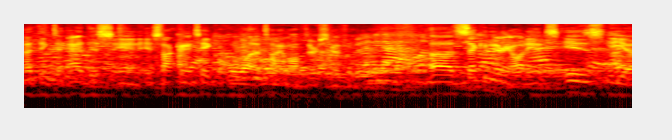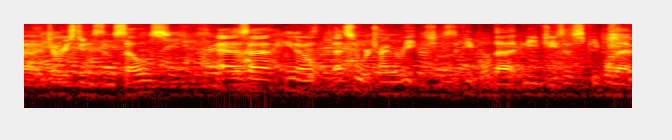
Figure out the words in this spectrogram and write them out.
I think, to add this in. It's not going to take a whole lot of time off their schedule. Uh, secondary audience is the uh, Drury students themselves as uh, you know, that's who we're trying to reach. Is the people that need Jesus, people that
